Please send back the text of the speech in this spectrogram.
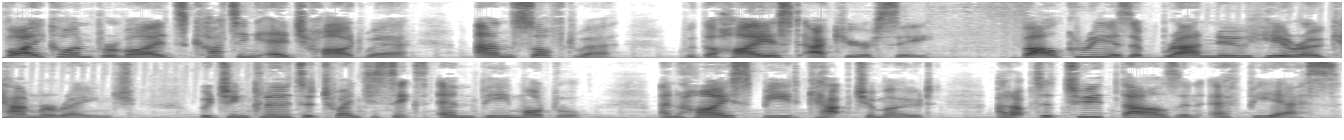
Vicon provides cutting edge hardware and software with the highest accuracy. Valkyrie is a brand new hero camera range, which includes a 26MP model and high speed capture mode at up to 2000 FPS.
